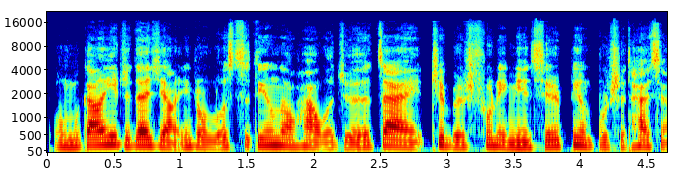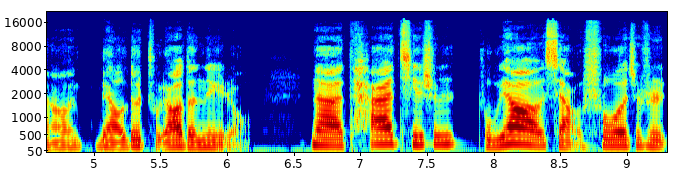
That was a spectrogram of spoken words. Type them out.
我们刚刚一直在讲一种螺丝钉的话，我觉得在这本书里面其实并不是他想要聊的主要的内容。那他其实主要想说，就是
